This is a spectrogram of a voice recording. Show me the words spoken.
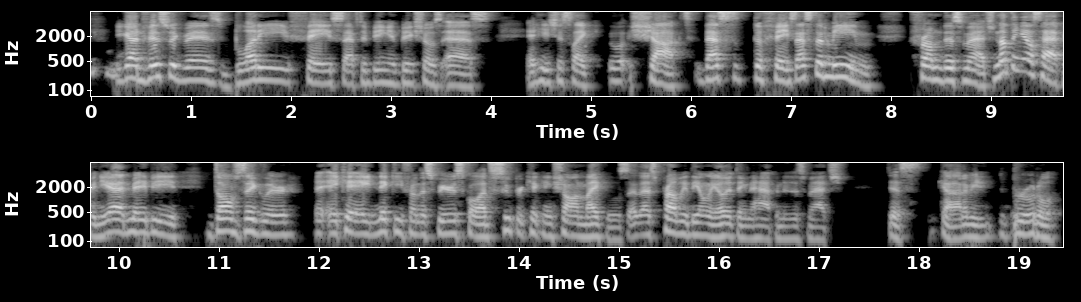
You got Vince McMahon's bloody face after being in Big Show's ass, and he's just like shocked. That's the face. That's the meme from this match. Nothing else happened. You had maybe Dolph Ziggler, aka Nikki from the Spirit Squad, super kicking Shawn Michaels. That's probably the only other thing that happened in this match. Just, God, I mean, brutal.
